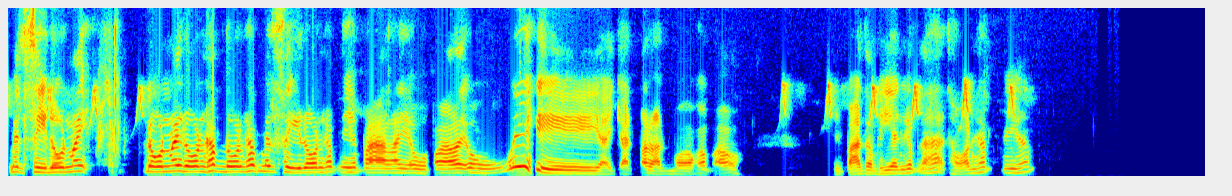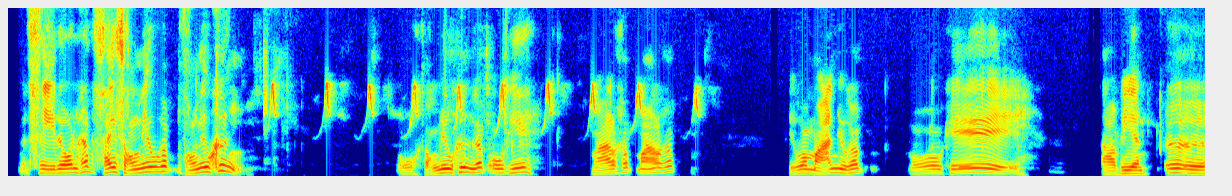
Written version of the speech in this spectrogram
เม็ดสี่โดนไหมโดนไหมโดนครับโดนครับเม็ดสี่โดนครับนี่ปลาอะไรโอ้ปลาอะไรโอ้โหใหญ่จัดประหลัดบ่อครับ เอาเป็นปลาตะเพียนครับนะฮะถอนครับนี่ครับเม็ดสี่โดนครับไซส์สองนิ้วครับสองนิ้วครึ่งโอ้สองนิ้วครึ่งครับ โอเค มาแล้วครับมาแล้วครับ ถือว่าหมานอยู่ครับ โอเค ตาเพียน เออเออ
